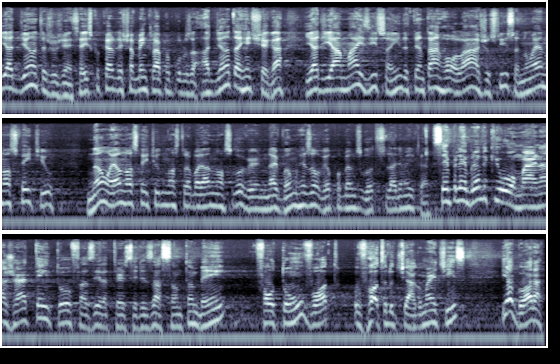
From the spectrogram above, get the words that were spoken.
e adianta, Jurgência, é isso que eu quero deixar bem claro para a população. Adianta a gente chegar e adiar mais isso ainda, tentar enrolar a justiça, não é nosso feitio. Não é o nosso feitio do nosso trabalhar no nosso governo. Nós vamos resolver o problema do esgoto da cidade americana. Sempre lembrando que o Omar Najar tentou fazer a terceirização também, faltou um voto, o voto do Tiago Martins e agora,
